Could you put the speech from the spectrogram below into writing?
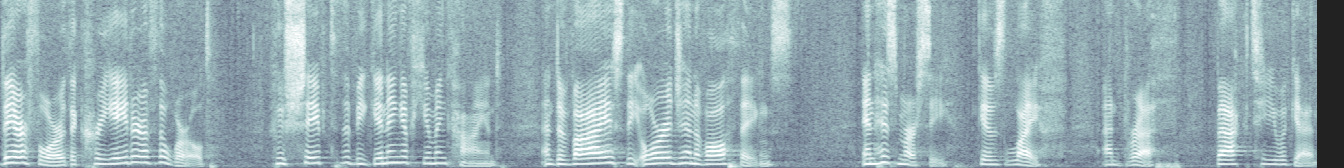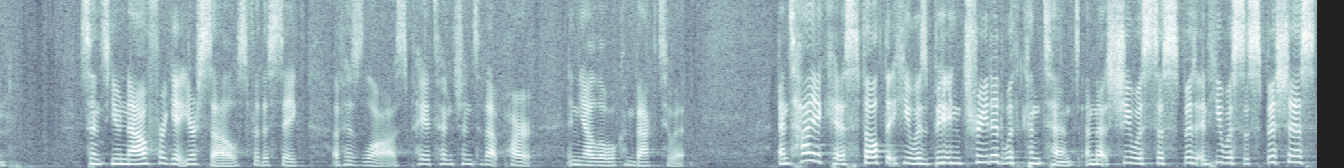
Therefore, the creator of the world, who shaped the beginning of humankind and devised the origin of all things, in his mercy gives life and breath back to you again, since you now forget yourselves for the sake of his laws. Pay attention to that part in yellow, we'll come back to it. Antiochus felt that he was being treated with contempt and that she was suspi- and he was suspicious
